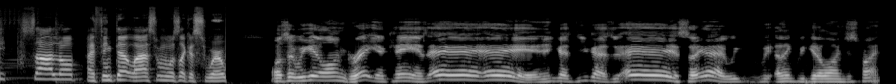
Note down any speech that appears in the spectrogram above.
hee, salop. I think that last one was like a swear Well, so we get along great, you know, Canadians. Hey, hey, hey, and you guys, you guys, hey. So yeah, we, we, I think we get along just fine.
